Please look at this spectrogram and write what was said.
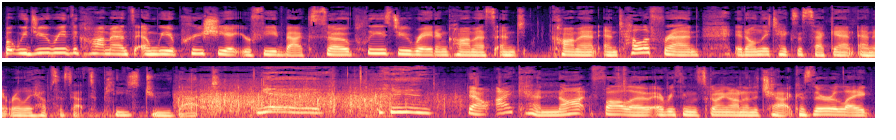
But we do read the comments, and we appreciate your feedback. So please do rate and comments and comment and tell a friend. It only takes a second, and it really helps us out. So please do that. Yay. Now, I cannot follow everything that's going on in the chat because there are like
